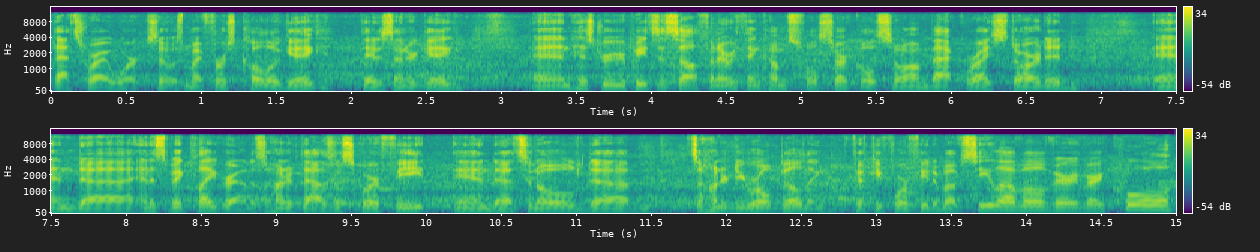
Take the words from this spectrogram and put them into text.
that's where I worked. So it was my first colo gig, data center gig and history repeats itself and everything comes full circle. So I'm back where I started, and uh, and it's a big playground. It's 100,000 square feet, and uh, it's an old, uh, it's a 100-year-old building, 54 feet above sea level. Very very cool,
